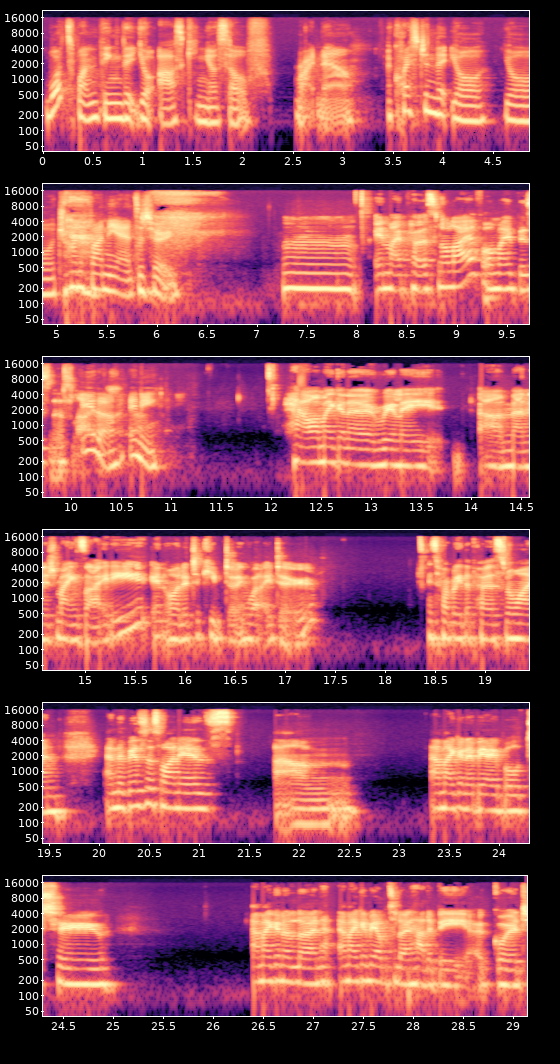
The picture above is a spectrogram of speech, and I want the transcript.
what's one thing that you're asking yourself right now? A question that you're you're trying to find the answer to. In my personal life or my business life? Either, any. how am I going to really um, manage my anxiety in order to keep doing what I do? It's probably the personal one. And the business one is um, am I going to be able to, am I going to learn, am I going to be able to learn how to be a good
